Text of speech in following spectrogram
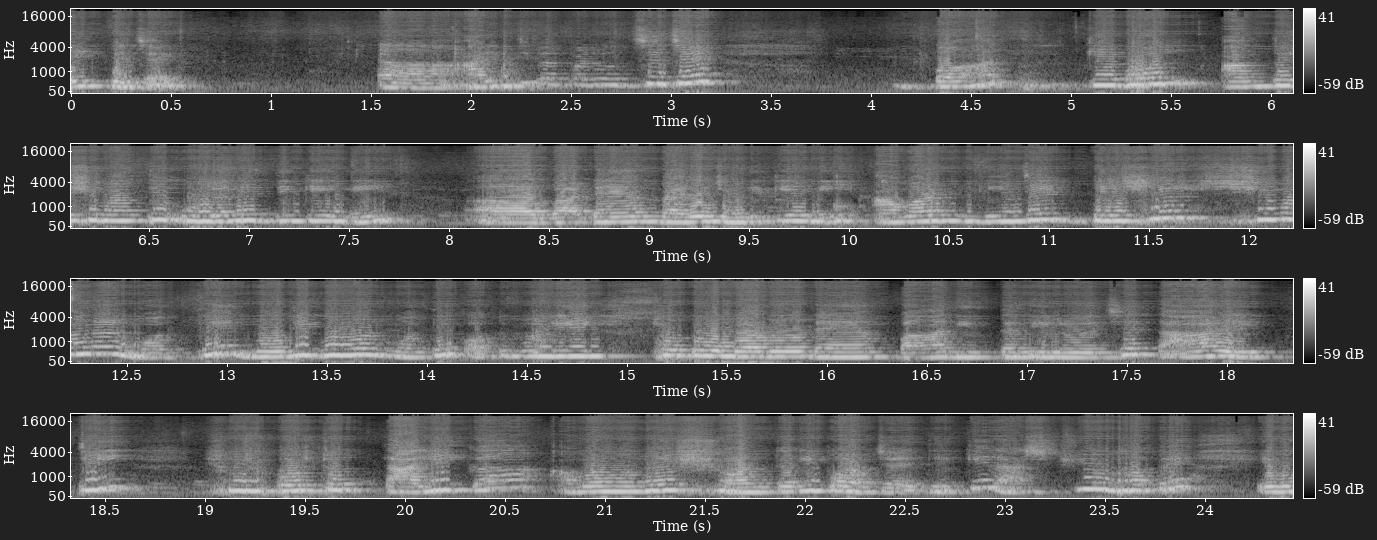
দেখতে চাই। আহ, আরেকটি ব্যাপার হচ্ছে যে বাঁধ কেবল আন্তঃসীমান্তে উড়ানের দিকে নেই বা ড্যাম, ব্যারেজ ওদিকে নেই। আমার নিজের দেশের সীমানার মধ্যে, নদীগুলোর মধ্যে কতগুলি ছোট, বড় ড্যাম, বাঁধ ইত্যাদি রয়েছে, তার একটি সুস্পষ্ট তালিকা আমার মনে হয় সরকারি পর্যায় থেকে রাষ্ট্রীয়ভাবে এবং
